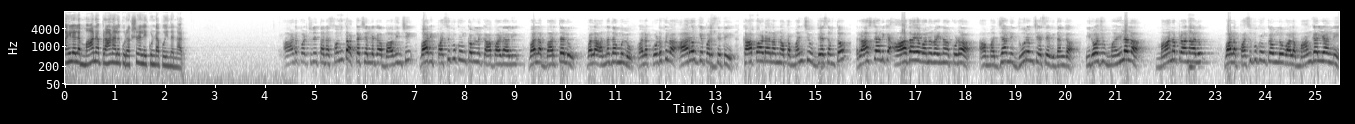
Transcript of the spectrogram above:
మహిళల మాన ప్రాణాలకు రక్షణ లేకుండా పోయిందన్నారు. ఆడపడుచుని తన సొంత అక్క చెల్లెగా భావించి వారి పసుపు కుంకుమలను కాపాడాలి. వాళ్ళ భర్తలు వాళ్ళ అన్నదమ్ములు వాళ్ళ కొడుకుల ఆరోగ్య పరిస్థితి కాపాడాలన్న ఒక మంచి ఉద్దేశంతో రాష్ట్రానికి ఆదాయ వనరైనా కూడా ఆ మద్యాన్ని దూరం చేసే విధంగా ఈరోజు మహిళల మాన ప్రాణాలు వాళ్ళ పసుపు కుంకుమలు వాళ్ళ మాంగళ్యాల్ని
